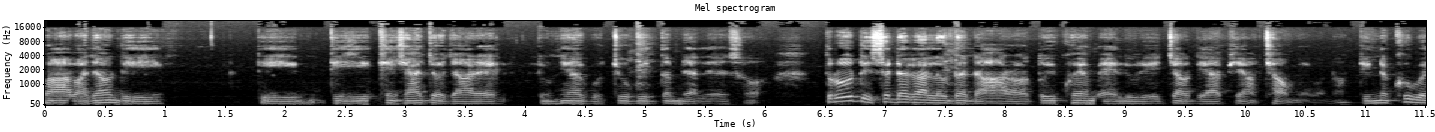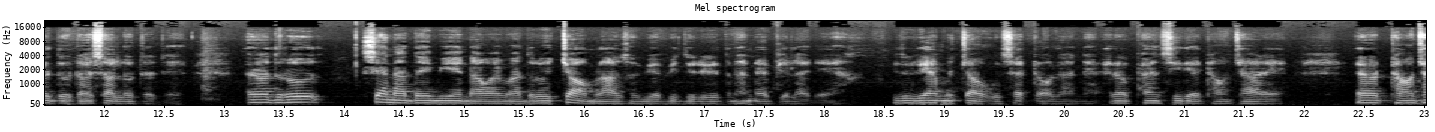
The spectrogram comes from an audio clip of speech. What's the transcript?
မှာဘာကြောင့်ဒီ ဒီဒီထင်ရှားကြော်ကြတဲ့လူနှစ်ယောက်ကိုကြိုးပြီးတက်မြတ်လဲဆိုတော့သူတို့ဒီစစ်တပ်ကလှုပ်တတ်တာကတော့သွေးခွဲမယ်လူတွေကြောက်တရားဖြစ်အောင်ခြောက်မယ်ပေါ့နော်ဒီနှစ်ခုပဲသူတော့ဆက်လှုပ်တတ်တယ်အဲ့တော့သူတို့ဆက်နာသိမ့်ပြီးနောက်ပိုင်းမှာသူတို့ကြောက်မလားဆိုပြီးပြည်သူတွေတနက်နဲ့ပြစ်လိုက်တယ်ပြည်သူတွေကမကြောက်ဘူးဆက်တော်လန်တယ်အဲ့တော့ဖန်စီတဲ့ထောင်ချတယ်အဲ့တော့ထောင်ချ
